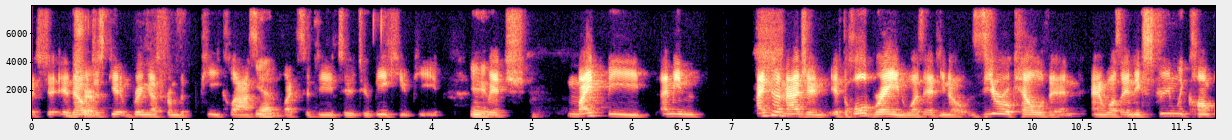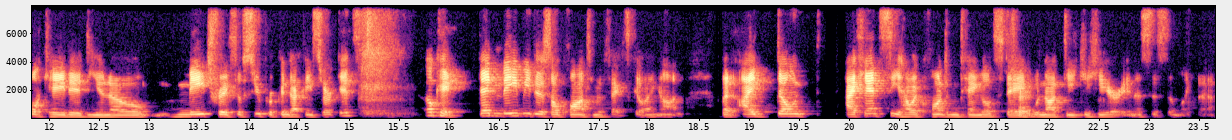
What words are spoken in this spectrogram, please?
It's just, that Sure. would just get, bring us from the P class Yeah. of complexity to to BQP, Yeah. which might be. I mean, I can imagine if the whole brain was at you know zero Kelvin and was an extremely complicated you know matrix of superconducting circuits. Okay, then maybe there's some quantum effects going on, but I don't. I can't see how a quantum entangled state Sure. would not decohere in a system like that.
